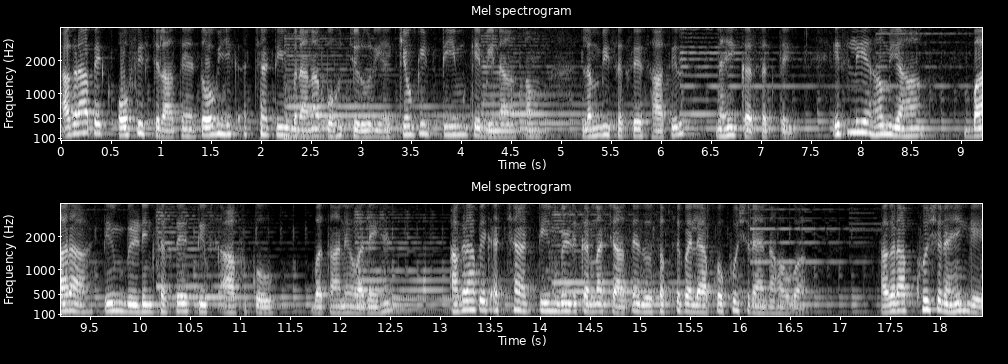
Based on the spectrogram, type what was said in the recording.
अगर आप एक ऑफ़िस चलाते हैं तो भी एक अच्छा टीम बनाना बहुत ज़रूरी है, क्योंकि टीम के बिना हम लंबी सक्सेस हासिल नहीं कर सकते। इसलिए हम यहाँ 12 टीम बिल्डिंग सक्सेस टिप्स आपको बताने वाले हैं। अगर आप एक अच्छा टीम बिल्ड करना चाहते हैं तो सबसे पहले आपको खुश रहना होगा। अगर आप खुश रहेंगे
